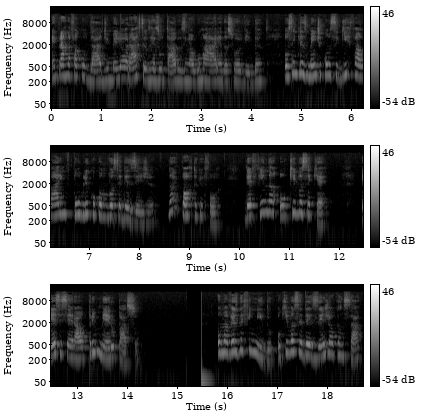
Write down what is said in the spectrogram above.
entrar na faculdade, melhorar seus resultados em alguma área da sua vida, ou simplesmente conseguir falar em público como você deseja. Não importa o que for. Defina o que você quer. Esse será o primeiro passo. Uma vez definido o que você deseja alcançar,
